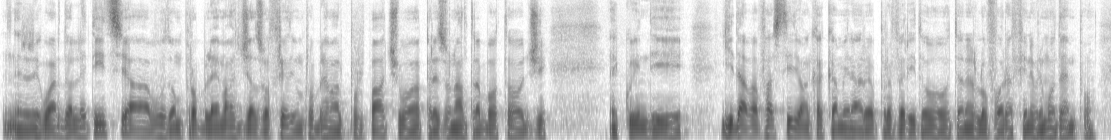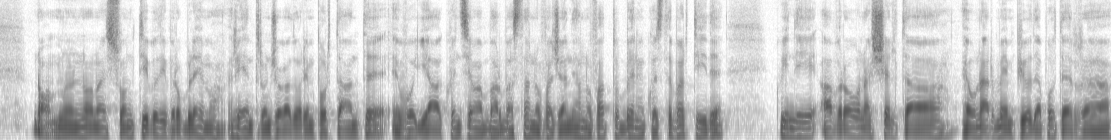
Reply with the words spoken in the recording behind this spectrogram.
Riguardo a Letizia ha avuto un problema, ha già soffrito di un problema al polpaccio, ha preso un'altra botta oggi e quindi gli dava fastidio anche a camminare, ho preferito tenerlo fuori a fine primo tempo. No, non è nessun tipo di problema, rientra un giocatore importante e Vogliacco insieme a Barba stanno facendo e hanno fatto bene in queste partite, quindi avrò una scelta e un'arma in più da poter eh,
